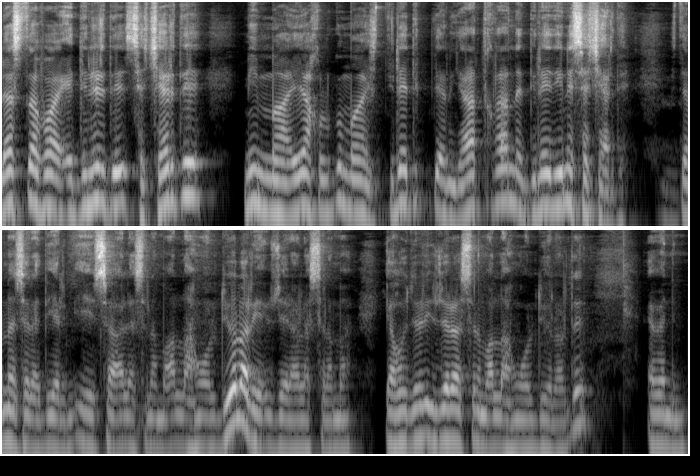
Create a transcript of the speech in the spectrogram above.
lastafa edinirdi, seçerdi mimma yahluku ma dilediklerini, yarattıklarını dilediğini seçerdi. İşte mesela diyelim İsa Aleyhisselam Allah'ın oğlu diyorlar ya Üzeyir Aleyhisselam'a. Yahudiler Üzeyir Aleyhisselam Allah'ın oğlu diyorlardı. Efendim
